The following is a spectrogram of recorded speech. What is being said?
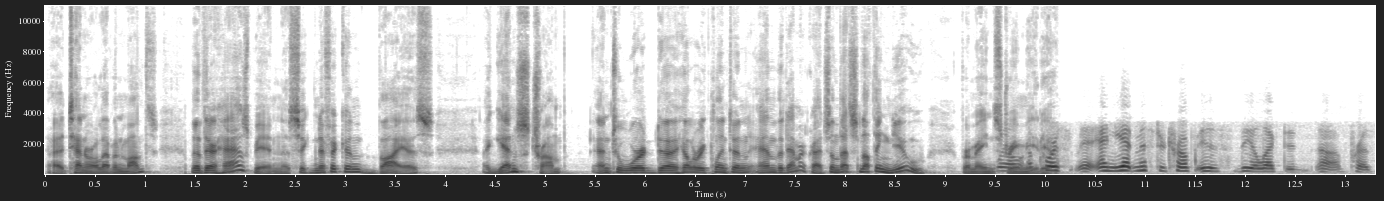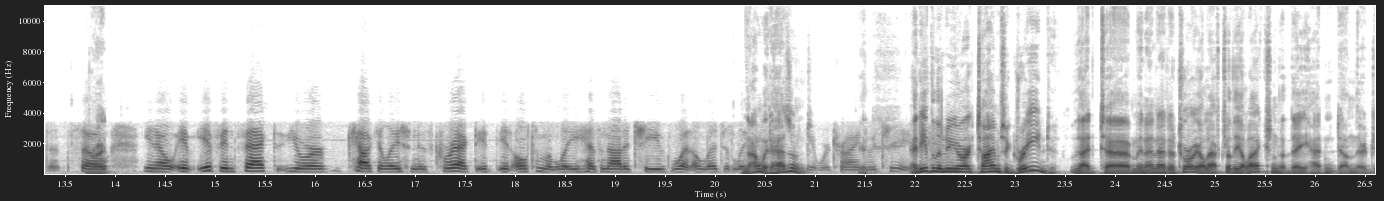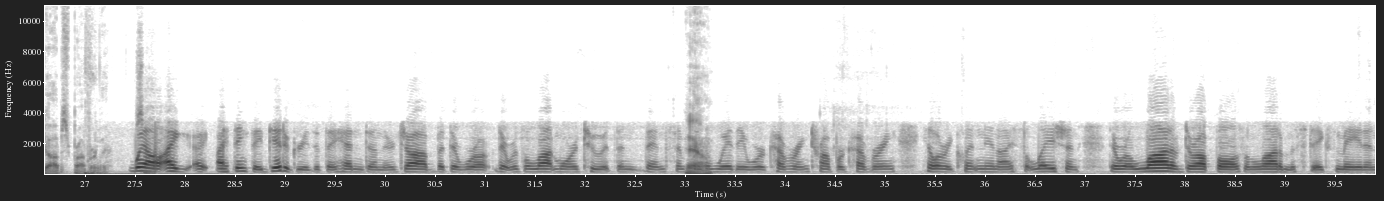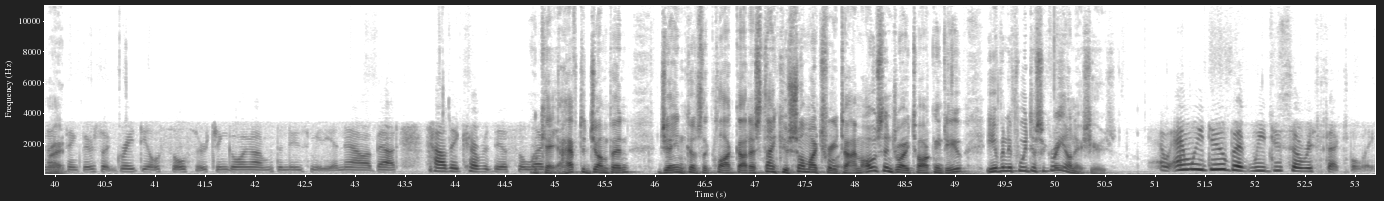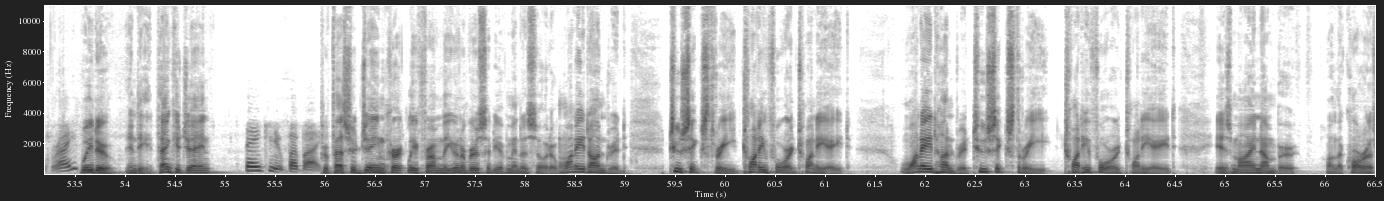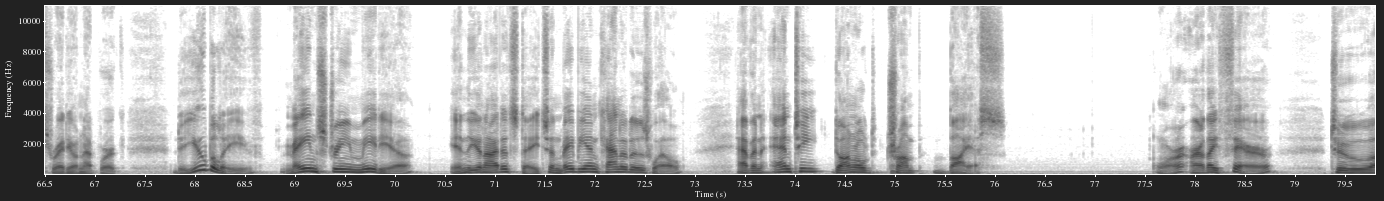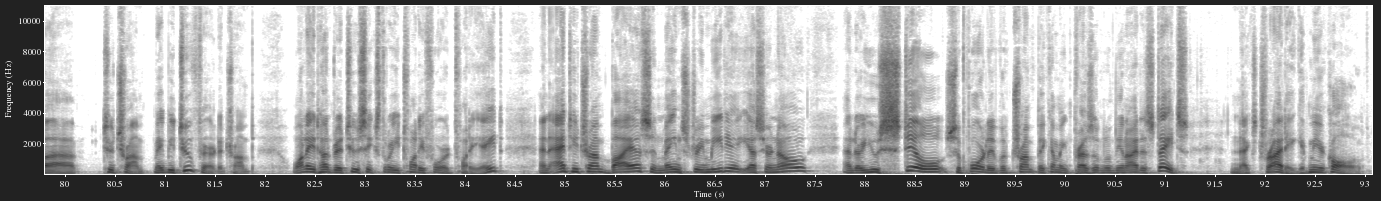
uh, 10 or 11 months, that there has been a significant bias against Trump and toward uh, Hillary Clinton and the Democrats. And that's nothing new for mainstream well, media. Of course, and yet Mr. Trump is the elected uh, president. So, Right. you know, if, if in fact your calculation is correct, it, it ultimately has not achieved what allegedly No, it hasn't. were trying to achieve. And even the New York Times agreed that uh, in an editorial after the election that they hadn't done their jobs properly. Well, I, I I think they did agree that they hadn't done their job, but there were there was a lot more to it than than simply Yeah. the way they were covering Trump or covering Hillary Clinton in isolation. There were a lot of drop balls and a lot of mistakes made, and I think there's a great deal of soul searching going on with the news media now about how they covered this election. Okay, I have to jump in, Jane, because the clock got us. Thank you so much for your time. I always enjoy talking to you, even if we disagree on issues. And we do, but we do so respectfully, right? We do, indeed. Thank you, Jane. Thank you. Bye bye. Professor Jane Kirtley from the University of Minnesota. 1 800 263 2428. 1 800 263 2428 is my number on the Corus Radio Network. Do you believe mainstream media in the United States, and maybe in Canada as well, have an anti Donald Trump bias? Or are they fair to, uh, to Trump, maybe too fair to Trump? 1 800 263 2428. An anti Trump bias in mainstream media, yes or no? And are you still supportive of Trump becoming president of the United States next Friday? Give me a call.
